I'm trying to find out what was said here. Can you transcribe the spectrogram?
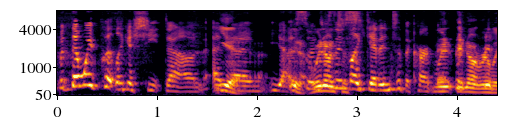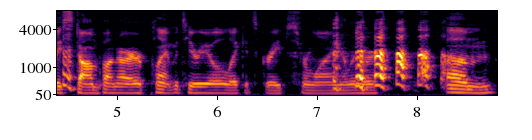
But then we put like a sheet down, and Yeah. then yeah, You know, so we don't just- like get into the carpet. we, we don't really stomp on our plant material like it's grapes for wine or whatever. um,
